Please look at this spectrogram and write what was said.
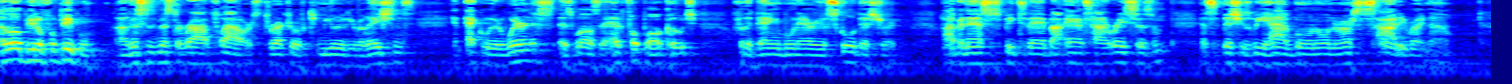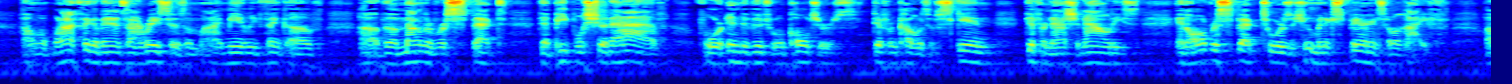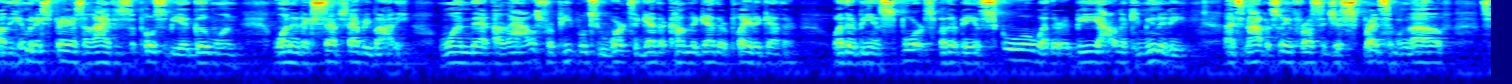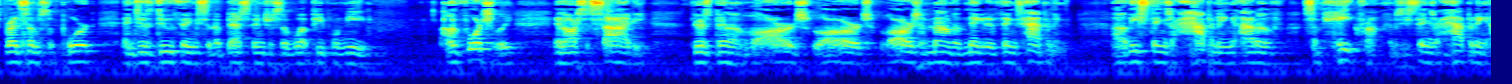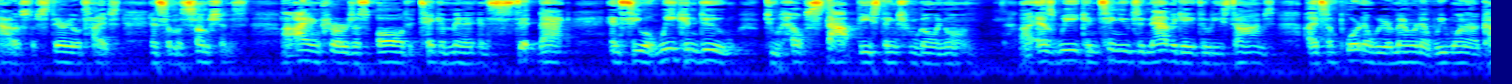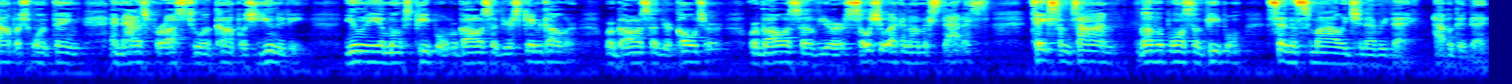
Hello, beautiful people. Uh, this is Mr. Rob Flowers, Director of Community Relations and Equity Awareness, as well as the head football coach for the Daniel Boone Area School District. I've been asked to speak today about anti-racism and some issues we have going on in our society right now. Uh, when I think of anti-racism, I immediately think of uh, the amount of respect that people should have for individual cultures, different colors of skin, different nationalities, and all respect towards the human experience of life. Uh, the human experience of life is supposed to be a good one, one that accepts everybody, one that allows for people to work together, come together, play together, whether it be in sports, whether it be in school, whether it be out in the community. Uh, it's an opportunity for us to just spread some love, spread some support, and just do things to the best interest of what people need. Unfortunately, in our society, there's been a large, large, large amount of negative things happening. Uh, these things are happening out of some hate crimes. These things are happening out of some stereotypes and some assumptions. Uh, I encourage us all to take a minute and sit back and see what we can do to help stop these things from going on. Uh, as we continue to navigate through these times, uh, it's important that we remember that we want to accomplish one thing, and that is for us to accomplish unity. Unity amongst people, regardless of your skin color, regardless of your culture, regardless of your socioeconomic status. Take some time, love up on some people, send a smile each and every day. Have a good day.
